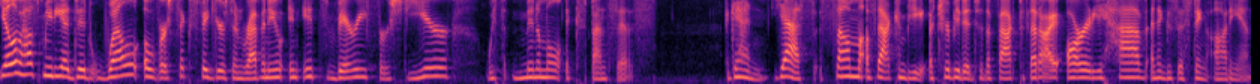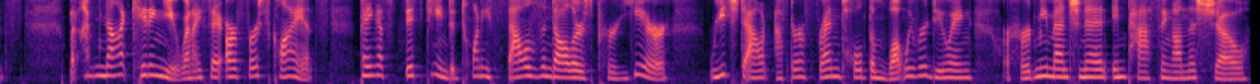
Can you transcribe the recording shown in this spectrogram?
Yellow House Media did well over six figures in revenue in its very first year with minimal expenses. Again, yes, some of that can be attributed to the fact that I already have an existing audience. But I'm not kidding you when I say our first clients paying us $15 to $20,000 per year reached out after a friend told them what we were doing or heard me mention it in passing on this show.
